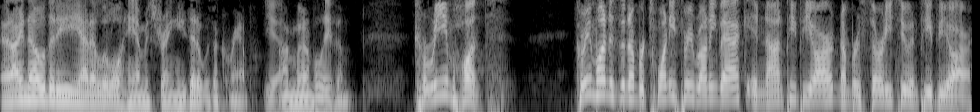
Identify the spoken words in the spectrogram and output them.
And I know that he had a little hamstring. He said it was a cramp. Yeah. I'm going to believe him. Kareem Hunt. Kareem Hunt is the number 23 running back in non-PPR, number 32 in PPR.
